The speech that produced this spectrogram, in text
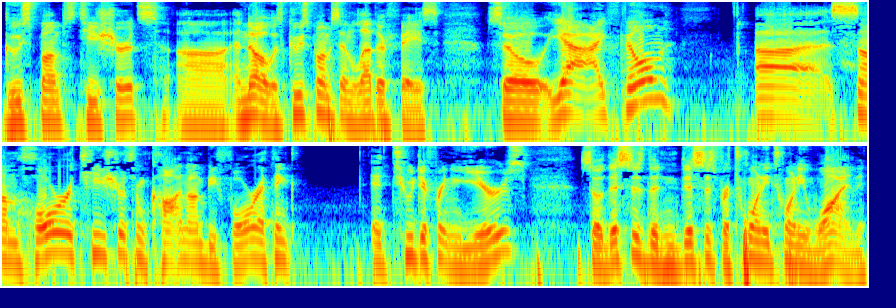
Goosebumps t-shirts. Uh, and no, it was Goosebumps and Leatherface. So yeah, I filmed uh, some horror t-shirts from Cotton On before. I think at two different years. So this is the this is for 2021,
